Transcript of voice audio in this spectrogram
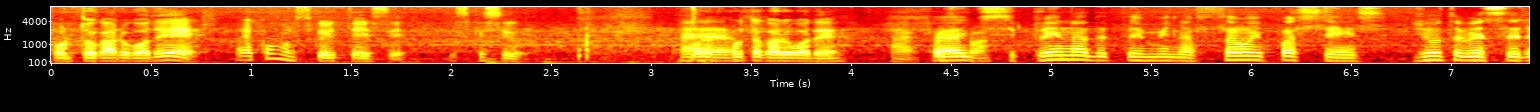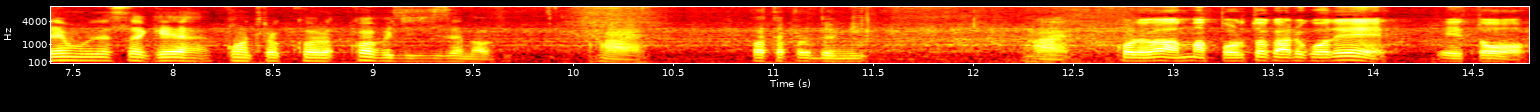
ポルトガル語でえコムストエスイスケスポルトガル語で、はい disciplina はい。これはまあポルトガル語でえっ、と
